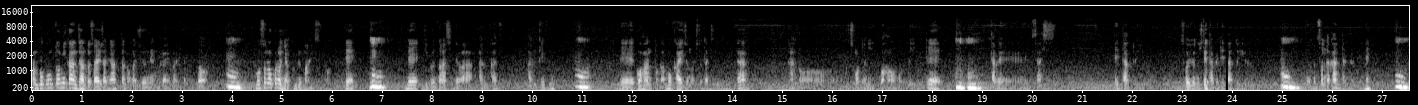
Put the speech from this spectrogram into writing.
まあ僕とみかんちゃんと最初に会ったのが10年ぐらい前だけど、うん、もうその頃には車椅子持って、うん、で、自分の足では歩かず、歩けず、うん、で、ご飯とかも介助の人たちが、あの、口元にご飯を持って行って。食べさせてたという、そういうふうにして食べてたという、うん、そんな感じだったんだよね。うん、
